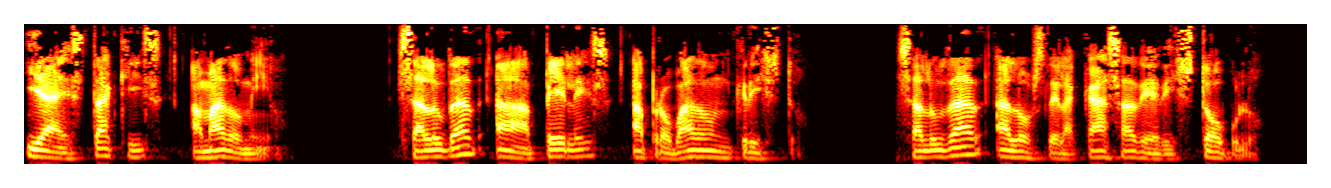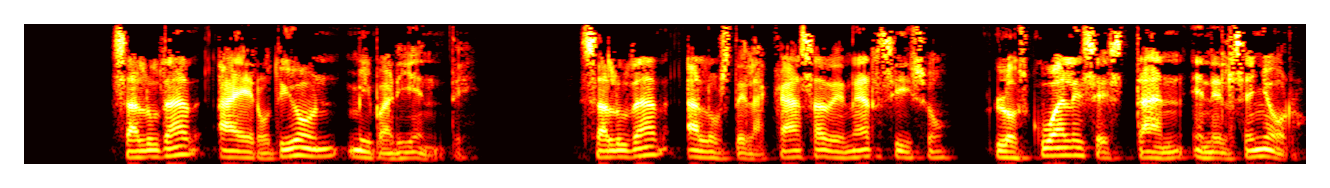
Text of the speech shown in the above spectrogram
y a Estaquis, amado mío. Saludad a Apeles, aprobado en Cristo. Saludad a los de la casa de Aristóbulo. Saludad a Herodión, mi pariente. Saludad a los de la casa de Narciso, los cuales están en el Señor.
